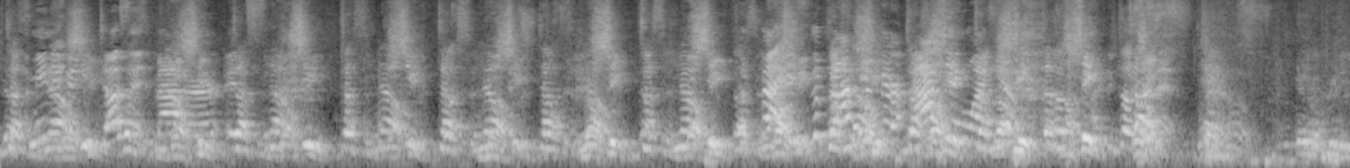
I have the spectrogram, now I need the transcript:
doesn't. Meaning that she doesn't matter. It's No, she doesn't know. She doesn't know. She doesn't know. She doesn't know. the fact, it's the fact that they're acting like She she doesn't. she doesn't.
